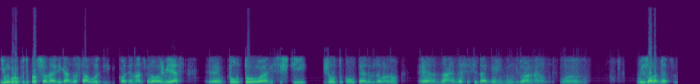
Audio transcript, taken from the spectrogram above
E um grupo de profissionais ligados à saúde, coordenados pela OMS, é, voltou a insistir, junto com o Tedros Adhanom, é, na necessidade de um, um, isolamento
